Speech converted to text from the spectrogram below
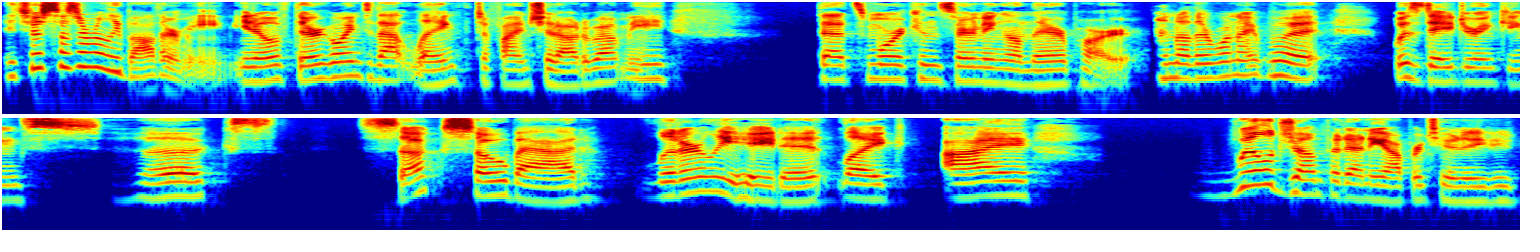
It just doesn't really bother me. You know, if they're going to that length to find shit out about me, that's more concerning on their part. Another one I put was day drinking sucks. Sucks so bad. Literally hate it. Like I will jump at any opportunity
